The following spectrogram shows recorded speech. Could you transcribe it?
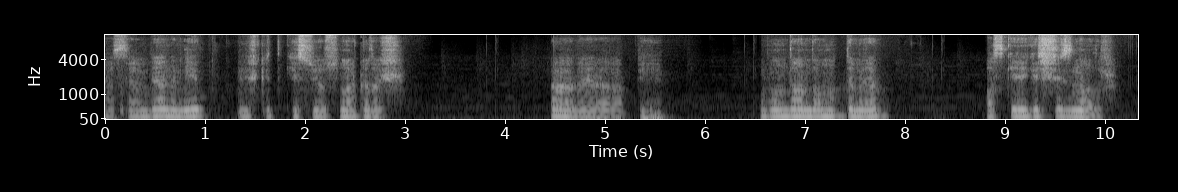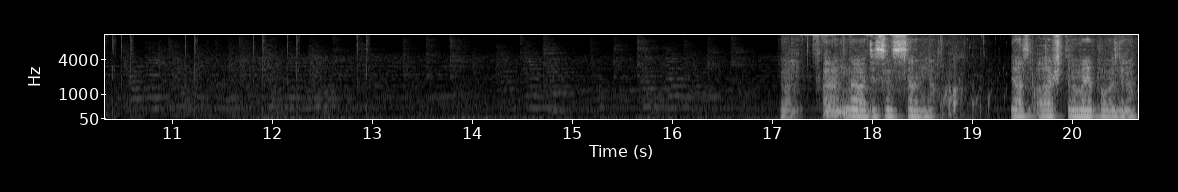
Ya sen benimle niye ilişki kesiyorsun arkadaş? Tövbe yarabbi. Bu Bundan da muhtemelen askere geçiş izni alır. Sen neredesin sen? Biraz araştırma yapabilirim.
